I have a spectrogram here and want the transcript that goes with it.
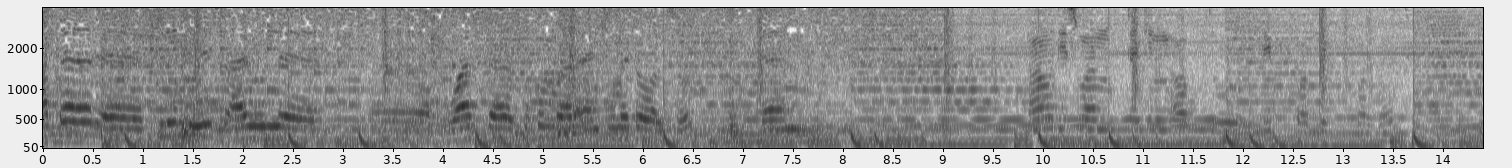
after uh, clean this I will uh, uh, wash the cucumber and tomato also. Then now this one taking off to lip for lip purpose to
